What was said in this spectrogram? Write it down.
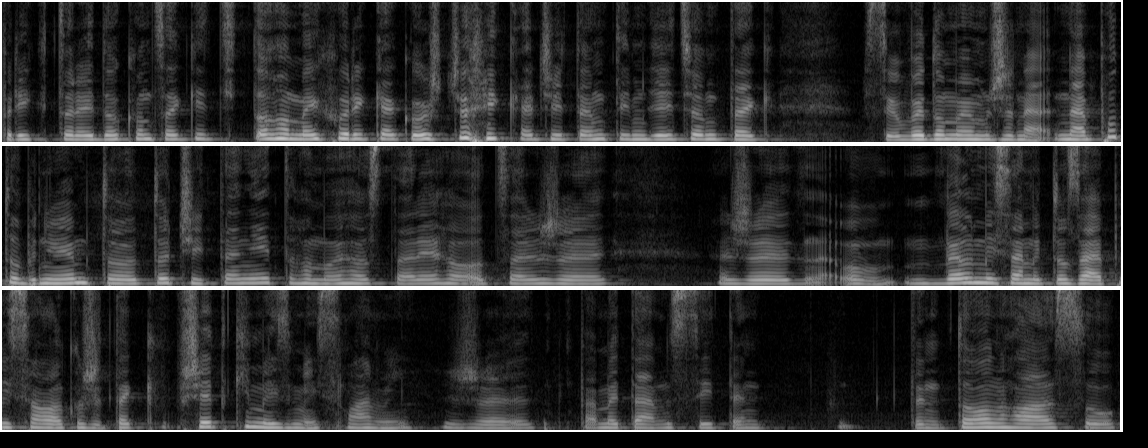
pri ktorej dokonca keď toho mechurika koščurika čítam tým deťom, tak si uvedomujem, že na, napodobňujem to, to čítanie toho môjho starého otca, že, že o, veľmi sa mi to zapísalo akože tak všetkými zmyslami, že pamätám si ten ten tón hlasu,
